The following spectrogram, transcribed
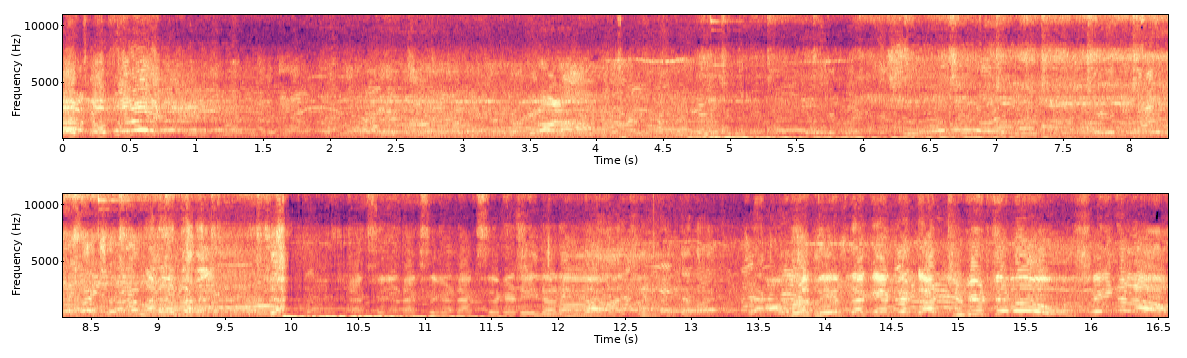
লেটস গো আমরা একটা গান ট্রিবিউট দেবো। সেইটা নাও।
